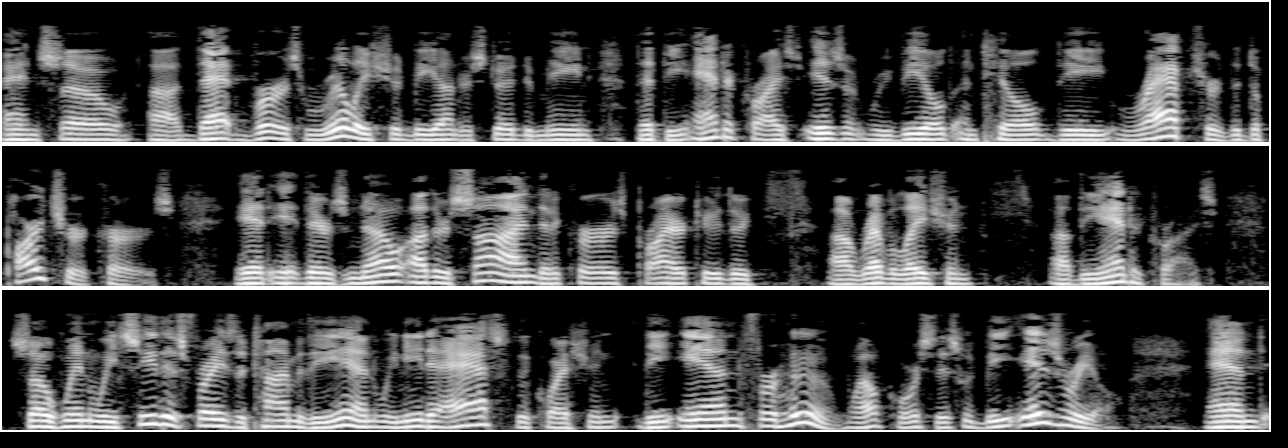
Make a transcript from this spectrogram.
And so uh, that verse really should be understood to mean that the Antichrist isn't revealed until the rapture, the departure occurs. It, it, there's no other sign that occurs prior to the uh, revelation of the Antichrist. So when we see this phrase, the time of the end, we need to ask the question, the end for whom? Well, of course, this would be Israel. And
